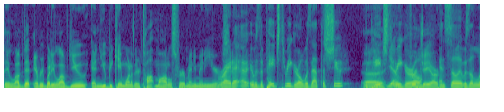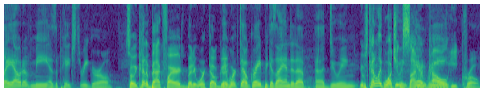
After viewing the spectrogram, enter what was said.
They loved it. Everybody loved you, and you became one of their top models for many many years. Right. I, I, it was the page three girl. Was that the shoot? The Uh, page yeah, three for girl. JR. And so it was a layout of me as a page three girl. So it kind of backfired, but it worked out good. It worked out great because I ended up uh, doing. It was kind of like watching Simon every- Cowell eat crow,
